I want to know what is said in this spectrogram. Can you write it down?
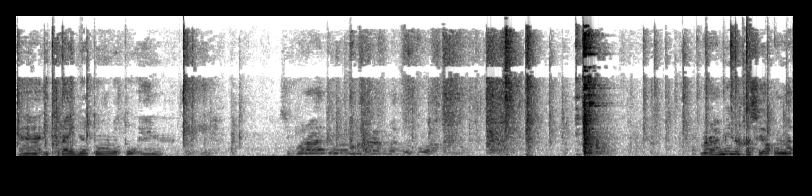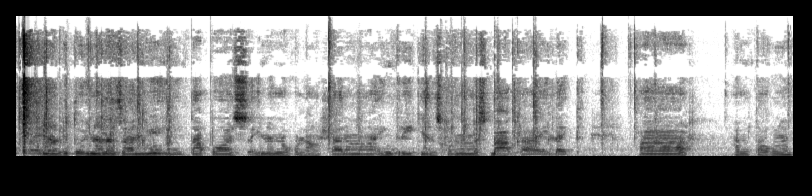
uh, itry nyo itong lutuin, eh, sigurado matutuwa kayo. Marami na kasi ako na-try na lutuin na lasagna eh. Tapos, inano ko lang siya ng mga ingredients ko na mas bagay. Like, ah, uh, ano tawag yan?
